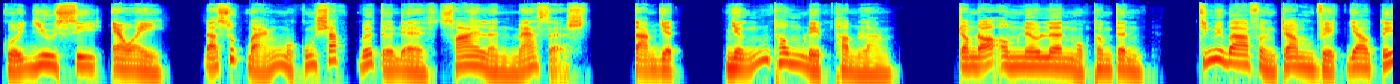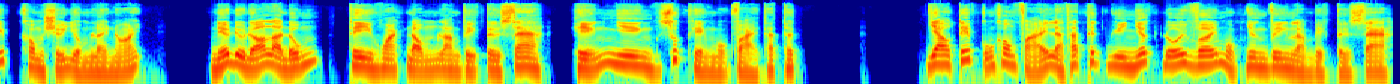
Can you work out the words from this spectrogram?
của UCLA đã xuất bản một cuốn sách với tựa đề Silent Message, tạm dịch những thông điệp thầm lặng. Trong đó ông nêu lên một thông tin, 93% việc giao tiếp không sử dụng lời nói. Nếu điều đó là đúng, thì hoạt động làm việc từ xa hiển nhiên xuất hiện một vài thách thức. Giao tiếp cũng không phải là thách thức duy nhất đối với một nhân viên làm việc từ xa.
